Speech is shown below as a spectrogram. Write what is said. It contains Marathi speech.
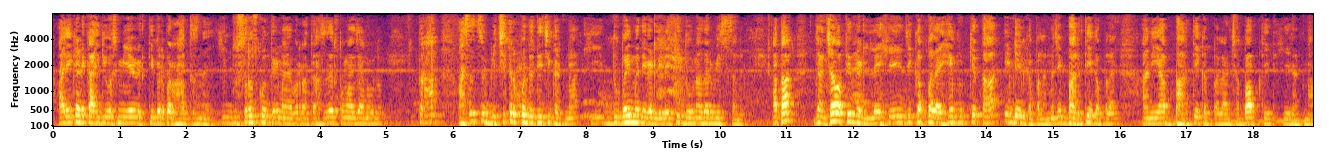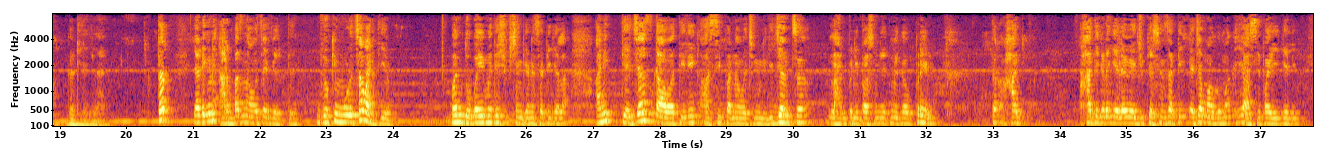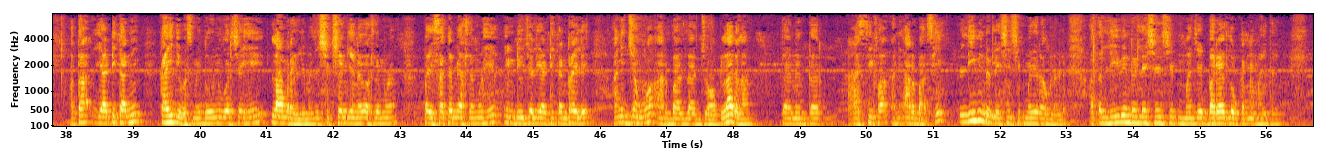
अलीकडे काही दिवस मी या व्यक्तीबरोबर राहतच नाही. की दुसरंच कोणतरी माझ्याबरोबर राहतं असं जर तुम्हाला जाणवलं तर हा असंच विचित्र पद्धतीची घटना ही दुबईमध्ये घडलेली आहे की दोन हजार वीस साली. आता ज्यांच्या बाबतीत घडलेलं आहे हे जे कपल आहे हे मुख्यतः इंडियन कपल आहे म्हणजे भारतीय कपल आहे. आणि या भारतीय कपलांच्या बाबतीत ही घटना घडलेली आहे. तर या ठिकाणी अरबाज नावाचा एक व्यक्ती आहे जो की मूळचा भारतीय पण दुबईमध्ये शिक्षण घेण्यासाठी गेला. आणि त्याच्याच गावातील एक आसिफा नावाची मुलगी ज्यांचं लहानपणीपासून एकमेकावर प्रेम तर हा हा तिकडे गेल्यावर एज्युकेशनसाठी याच्या मागोमाग ही आसिफाही गेली. आता या ठिकाणी काही दिवस म्हणजे दोन वर्ष हे लांब राहिले. म्हणजे शिक्षण घेण्यात असल्यामुळं पैसा कमी असल्यामुळे हे इंडिव्हिज्युअल या ठिकाणी राहिले. आणि जेव्हा अरबाजला जॉब लागला त्यानंतर आसिफा आणि अरबाज हे लिव्ह इन रिलेशनशिपमध्ये राहू लागले. आता लिव्ह इन रिलेशनशिप म्हणजे बऱ्याच लोकांना माहीत आहे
